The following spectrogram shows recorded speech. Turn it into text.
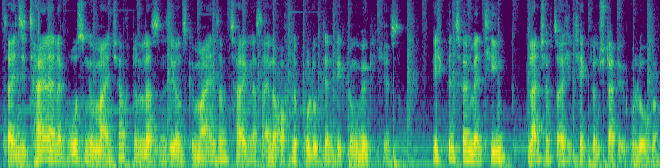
Seien Sie Teil einer großen Gemeinschaft und lassen Sie uns gemeinsam zeigen, dass eine offene Produktentwicklung möglich ist. Ich bin Sven Bentin, Landschaftsarchitekt und Stadtökologe.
